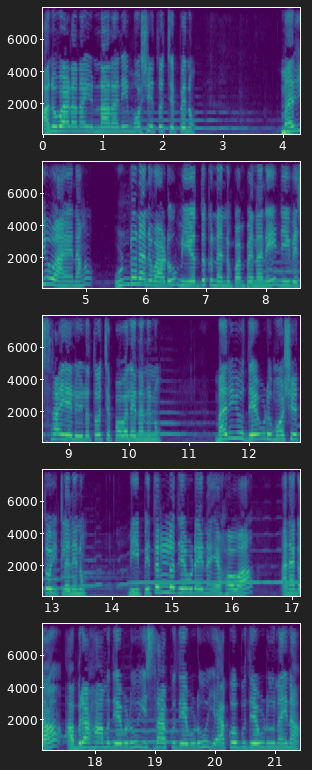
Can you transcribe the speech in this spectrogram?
అనువాడనై ఉన్నానని మోషేతో చెప్పెను. మరియు ఆయన ఉండునని వాడు మీ యొద్దకు నన్ను పంపెనని నీ విశ్రాయేలీలతో చెప్పవలెనను. మరియు దేవుడు మోషేతో ఇట్లనెను. మీ పితరుల దేవుడైన యహోవా అనగా అబ్రహాము దేవుడు ఇస్సాకు దేవుడు యాకోబు దేవుడునైనా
